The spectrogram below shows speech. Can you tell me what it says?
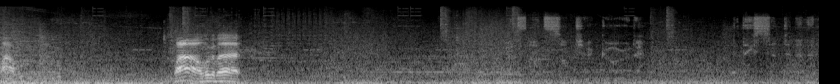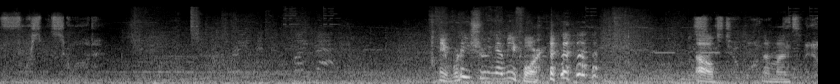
Wow. Wow, look at that. Not subject guard. Did they send an enforcement squad? Hey, what are you shooting at me for? oh, never mind.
